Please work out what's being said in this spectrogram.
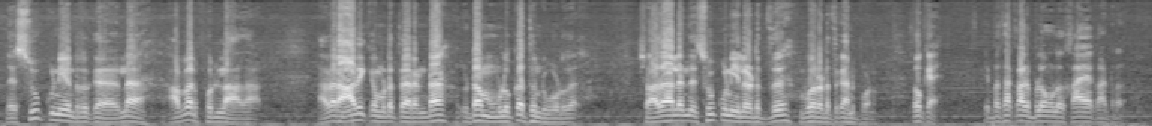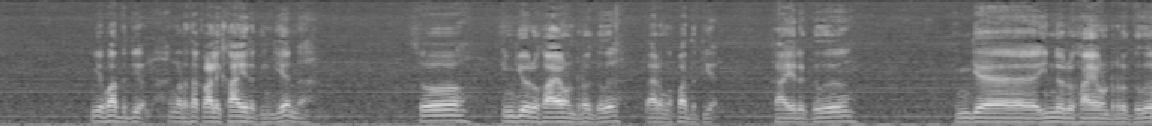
இந்த சூக்குனியன் இருக்கிறார்ல அவர் பொல்லாதார் அவர் ஆதிக்கம் எடுத்தாருண்டா இடம் முழுக்க துண்டு போடுவார். ஸோ அதால் இந்த சூக்குனியில் எடுத்து ஒரு இடத்துக்கு அனுப்பணும். ஓகே இப்போ தக்காளி பிள்ளை உங்களுக்கு காய காட்டுறேன். இங்கே பார்த்துட்டியோ எங்களோட தக்காளி காய் இருக்குது இங்கே என்ன? ஸோ இங்கே ஒரு காய் ஒன்று இருக்குது. பாருங்க பார்த்துட்டியா. காய் இருக்குது. இங்கே இன்னொரு காய் ஒன்று இருக்குது.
